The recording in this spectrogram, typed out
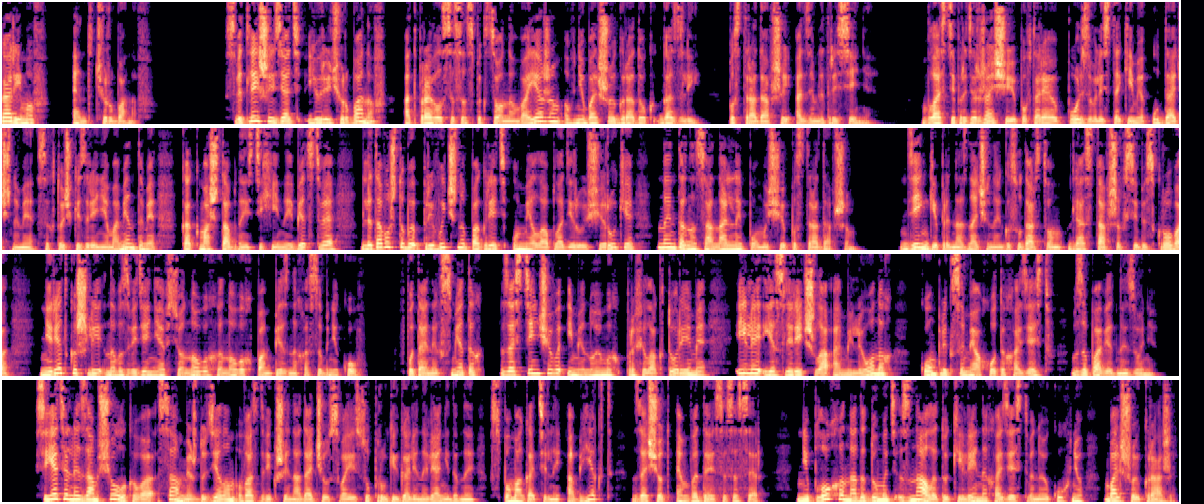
Каримов энд Чурбанов. Светлейший зять Юрий Чурбанов отправился с инспекционным вояжем в небольшой городок Газли, пострадавший от землетрясения. Власти придержащие, повторяю, пользовались такими удачными с их точки зрения моментами, как масштабные стихийные бедствия, для того, чтобы привычно погреть умело аплодирующие руки на интернациональной помощи пострадавшим. Деньги, предназначенные государством для оставшихся без крова, нередко шли на возведение все новых и новых помпезных особняков, в потайных сметах, застенчиво именуемых профилакториями или, если речь шла о миллионах, комплексами охотохозяйств в заповедной зоне. Сиятельный зам Щелокова, сам между делом воздвигший на даче у своей супруги Галины Леонидовны вспомогательный объект за счет МВД СССР, неплохо, надо думать, знал эту келейно-хозяйственную кухню большой кражи.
